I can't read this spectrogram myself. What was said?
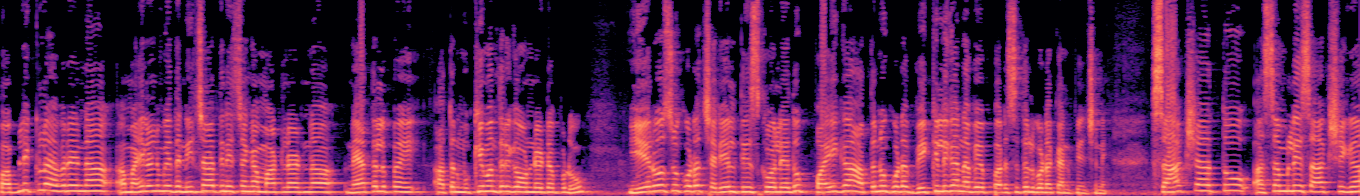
పబ్లిక్లో ఎవరైనా మహిళల మీద నీచాతి నీచంగా మాట్లాడిన నేతలపై అతను ముఖ్యమంత్రిగా ఉండేటప్పుడు ఏ రోజు కూడా చర్యలు తీసుకోలేదు. పైగా అతను కూడా వెకిలిగా నవ్వే పరిస్థితులు కూడా కనిపించినాయి. సాక్షాత్తు అసెంబ్లీ సాక్షిగా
